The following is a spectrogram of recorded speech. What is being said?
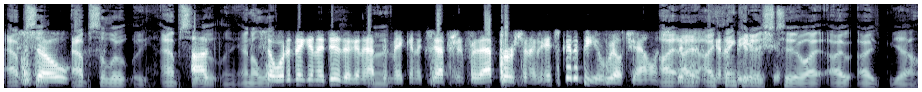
Absolutely, So, absolutely, uh, absolutely. and a so what are they going to do? They're going to have to make an exception for that person. I mean, it's going to be a real challenge. I, I, I think it is issue. too. I, I, I, yeah,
